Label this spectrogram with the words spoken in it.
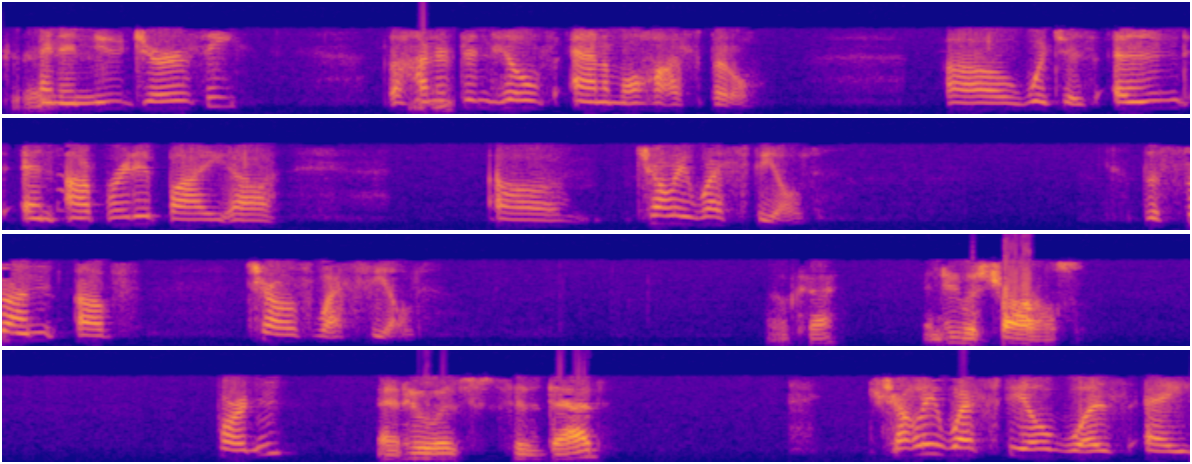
Great. And in New Jersey, the mm-hmm. Hunterdon Hills Animal Hospital, uh, which is owned and operated by uh, uh, Charlie Westfield, the son of Charles Westfield. Okay. And who was Charles? Pardon? And who was his dad? Charlie Westfield was a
